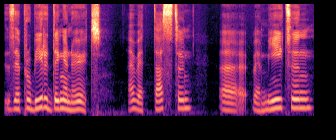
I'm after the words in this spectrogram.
zij proberen dingen uit. wij testen, uh, wij meten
